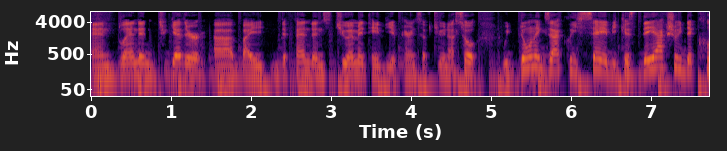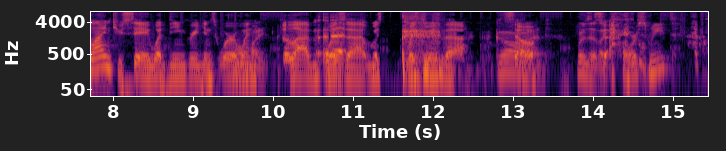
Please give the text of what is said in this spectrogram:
and blended together uh, by defendants to imitate the appearance of tuna. So we don't exactly say because they actually declined to say what the ingredients were Oh when my- the lab was uh, was was doing the. God. So- what is it, like horse meat?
